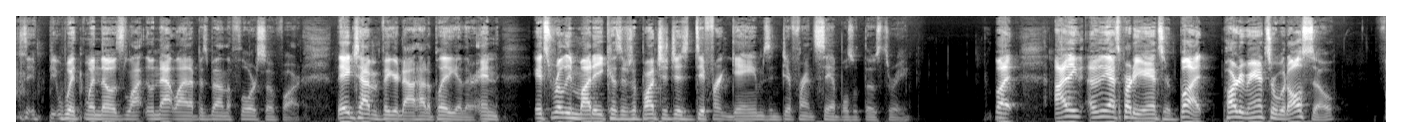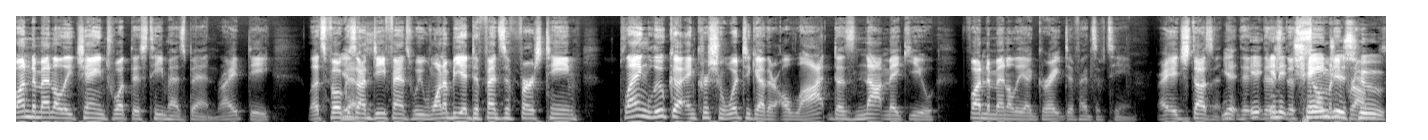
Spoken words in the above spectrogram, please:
with when those when that lineup has been on the floor so far. They just haven't figured out how to play together. And it's really muddy because there's a bunch of just different games and different samples with those three. But I think I think that's part of your answer. But part of your answer would also fundamentally change what this team has been, right? The let's focus Yes. on defense. We want to be a defensive first team. Playing Luka and Christian Wood together a lot does not make you fundamentally a great defensive team, right? It just doesn't. Yeah, it- and it there's so changes who,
